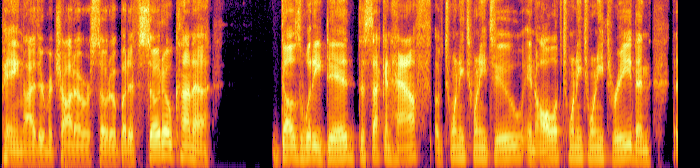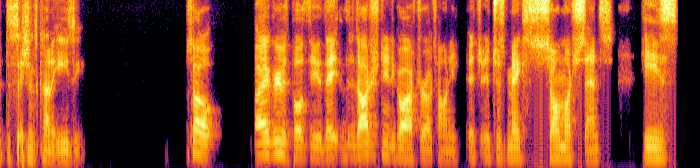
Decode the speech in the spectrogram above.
paying either Machado or Soto. But if Soto kind of does what he did the second half of 2022 in all of 2023, then that decision's kind of easy. So I agree with both of you. They the Dodgers need to go after Ohtani. It it just makes so much sense. He's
